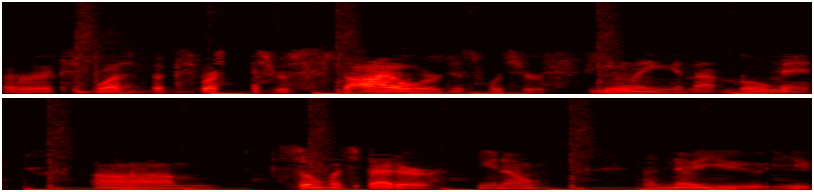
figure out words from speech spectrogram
or express express your style or just what you're feeling in that moment um, so much better. You know, I know you you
